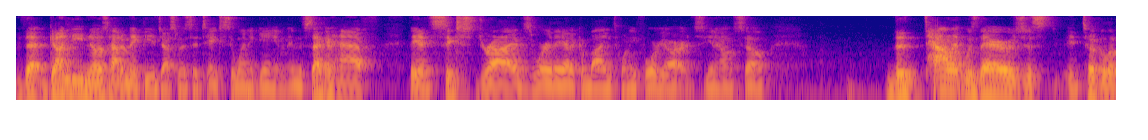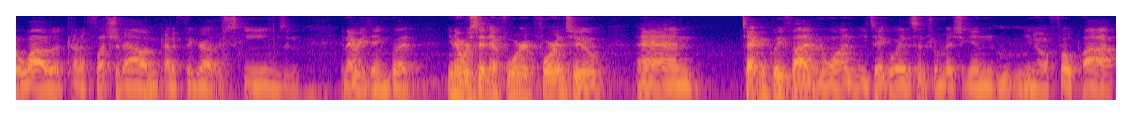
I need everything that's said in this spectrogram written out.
that Gundy knows how to make the adjustments it takes to win a game. In the second half, they had six drives where they had a combined 24 yards. You know, so the talent was there. It was just it took a little while to kind of flesh it out and kind of figure out their schemes and, and everything. But you know, we're sitting at four four and two, and technically five and one. You take away the Central Michigan, Mhm. you know, faux pas.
